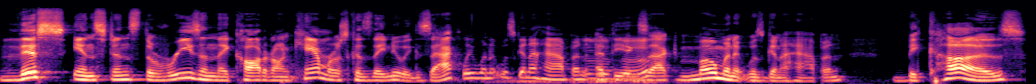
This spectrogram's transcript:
this instance, the reason they caught it on camera is because they knew exactly when it was going to happen at the Mhm. exact moment it was going to happen because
